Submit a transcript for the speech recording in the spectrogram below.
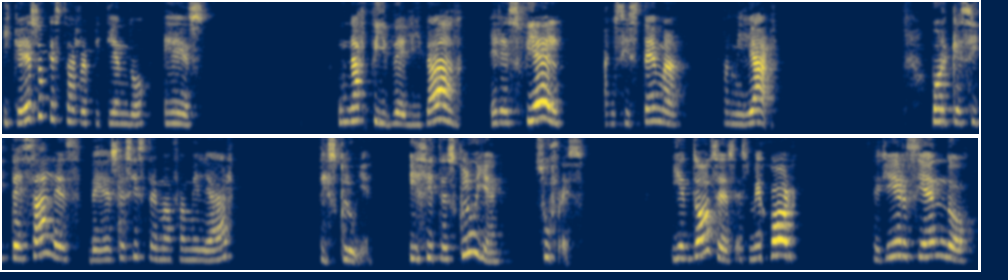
Y que eso que estás repitiendo es una fidelidad. Eres fiel al sistema familiar. Porque si te sales de ese sistema familiar, te excluyen. Y si te excluyen, sufres. Y entonces es mejor seguir siendo,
